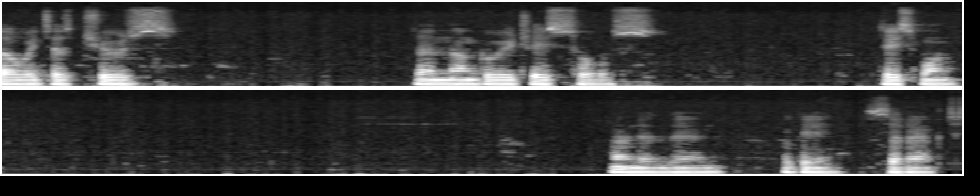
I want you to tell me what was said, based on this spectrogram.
So we just choose the language source, this one. And then again select.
